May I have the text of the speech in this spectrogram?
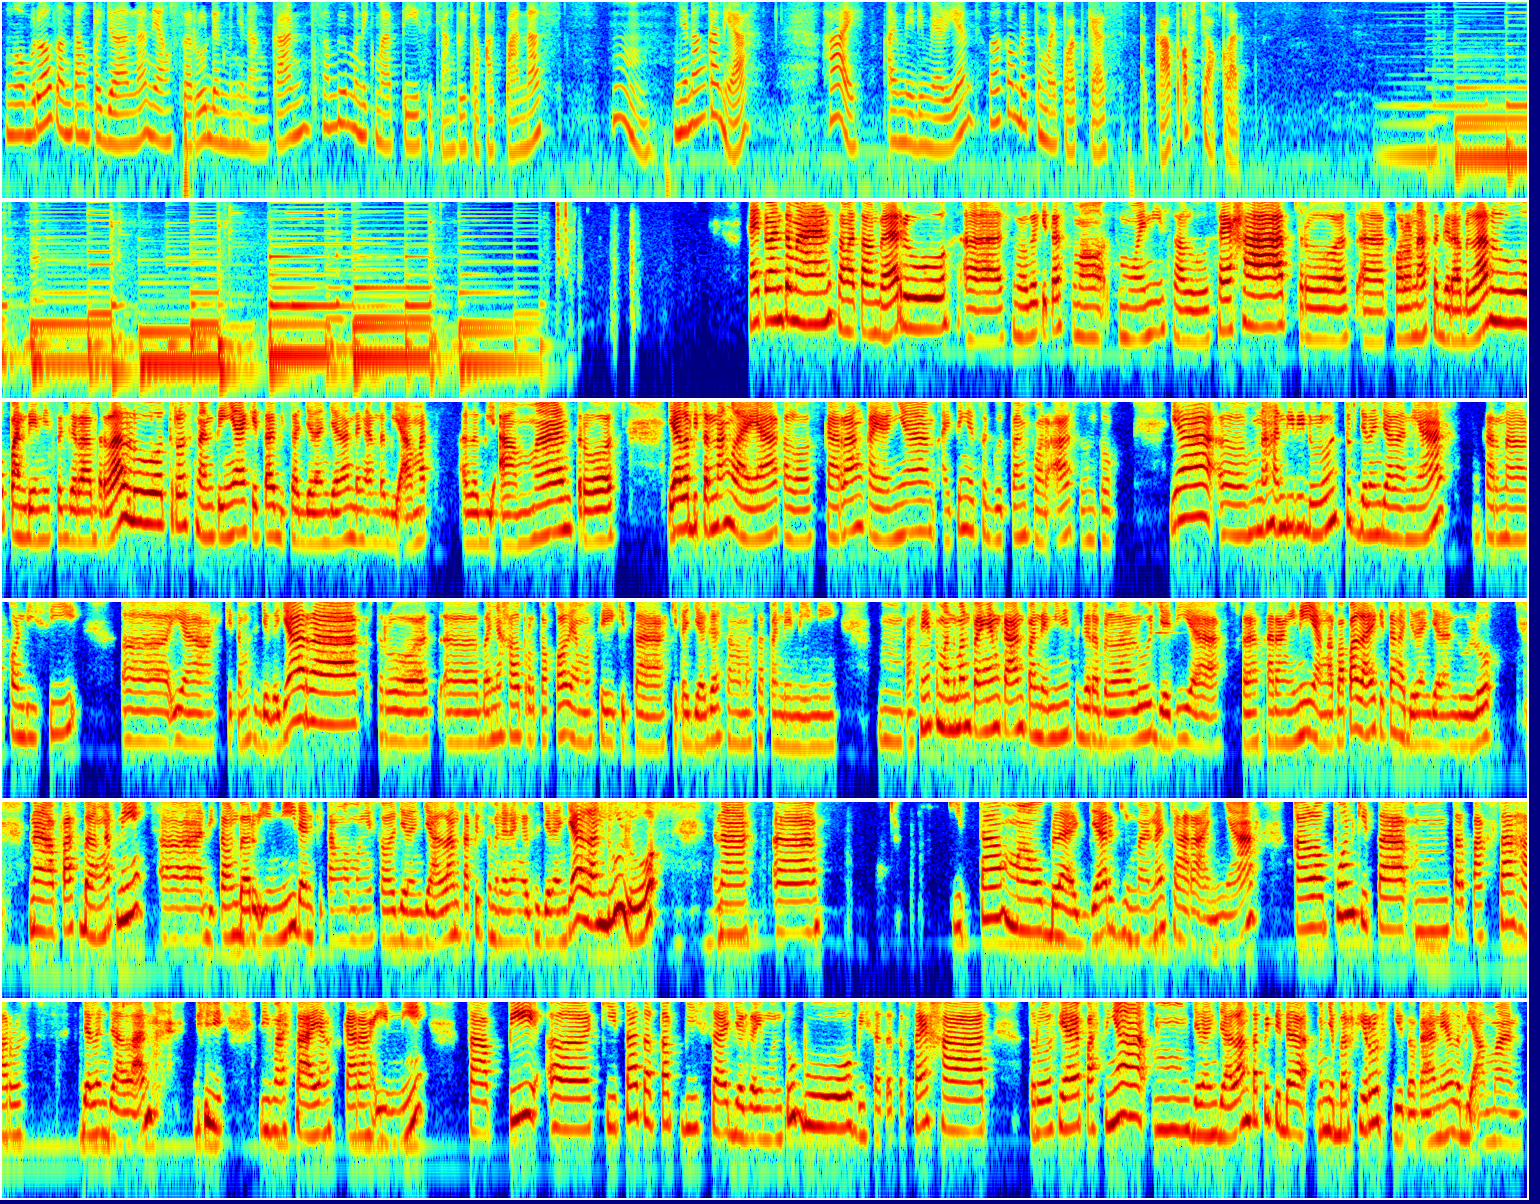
Ngobrol tentang perjalanan yang seru dan menyenangkan sambil menikmati secangkir coklat panas. Hmm, menyenangkan ya? Hai, I'm Medi Marian. Welcome back to my podcast, A Cup of Chocolate. Hai teman-teman, selamat tahun baru. Uh, semoga kita semua semua ini selalu sehat, terus uh, corona segera berlalu, pandemi segera berlalu, terus nantinya kita bisa jalan-jalan dengan lebih amat lebih aman, terus ya lebih tenang lah ya. Kalau sekarang kayaknya I think it's a good time for us untuk ya uh, menahan diri dulu untuk jalan-jalannya karena kondisi uh, ya kita mesti jaga jarak, terus uh, banyak hal protokol yang mesti kita kita jaga sama masa pandemi ini. Hmm, pastinya teman-teman pengen kan pandemi ini segera berlalu, jadi ya sekarang-sekarang ini ya nggak apa-apa lah ya, kita nggak jalan-jalan dulu. Nah pas banget nih uh, di tahun baru ini dan kita ngomongin soal jalan-jalan, tapi sebenarnya nggak bisa jalan-jalan dulu. Nah uh, kita mau belajar gimana caranya, kalaupun kita hmm, terpaksa harus jalan-jalan di di masa yang sekarang ini, tapi uh, kita tetap bisa jaga imun tubuh, bisa tetap sehat, terus ya pastinya jalan jalan-jalan tapi tidak menyebar virus gitu kan ya lebih aman.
